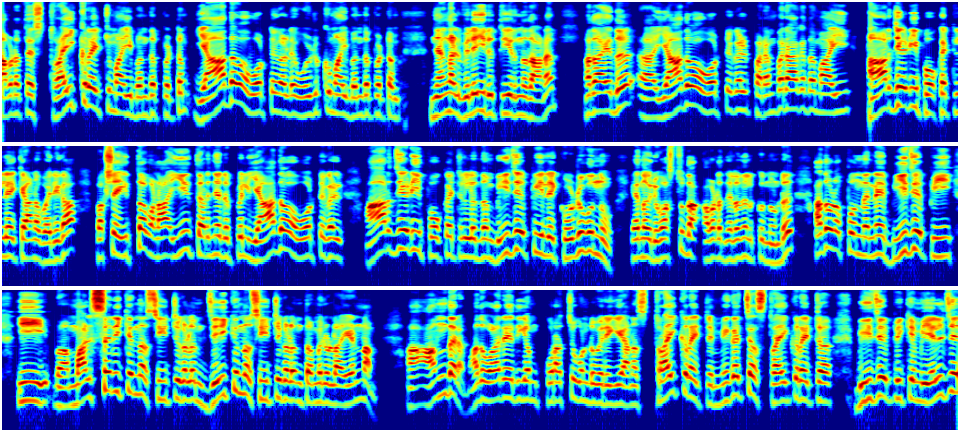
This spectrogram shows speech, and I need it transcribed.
അവിടുത്തെ സ്ട്രൈക്ക് റേറ്റുമായി ബന്ധപ്പെട്ടും യാദവ വോട്ടുകളുടെ ഒഴുക്കുമായി ബന്ധപ്പെട്ടും ഞങ്ങൾ വിലയിരുത്തിയിരുന്നതാണ്. അതായത് യാദവ വോട്ടുകൾ പരമ്പരാഗതമായി ആർ ജെ ഡി പോക്കറ്റിലേക്കാണ് വരിക. പക്ഷേ ഇത്തവണ ഈ തെരഞ്ഞെടുപ്പിൽ യാദവ വോട്ടുകൾ ആർ ജെ ഡി പോക്കറ്റിൽ നിന്നും ബി ജെ പിയിലേക്ക് ഒഴുകുന്നു എന്നൊരു വസ്തുത അവിടെ നിലനിൽക്കുന്നുണ്ട്. അതോടൊപ്പം തന്നെ ബി ജെ പി ഈ മത്സരിക്കുന്ന സീറ്റുകളും ജയിക്കുന്ന സീറ്റുകളും തമ്മിലുള്ള എണ്ണം അന്തരം അത് വളരെയധികം കുറച്ചു കൊണ്ടുവരികയാണ് സ്ട്രൈക്ക് റേറ്റ് മികച്ച സ്ട്രൈക്ക് റേറ്റ് ബി ജെ പിക്കും എൽ ജെ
